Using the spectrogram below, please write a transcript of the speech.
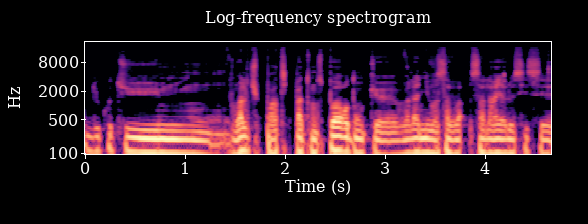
du coup, tu, hum, voilà, tu pratiques pas ton sport, donc euh, voilà, niveau salarial aussi, c'est.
